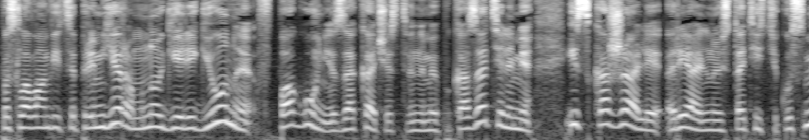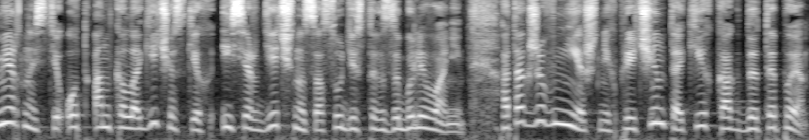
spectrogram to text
По словам вице-премьера, многие регионы в погоне за качественными показателями искажали реальную статистику смертности от онкологических и сердечно-сосудистых заболеваний, а также внешних причин, таких как ДТП.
